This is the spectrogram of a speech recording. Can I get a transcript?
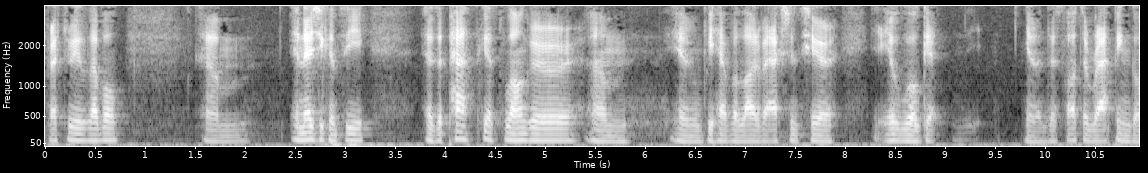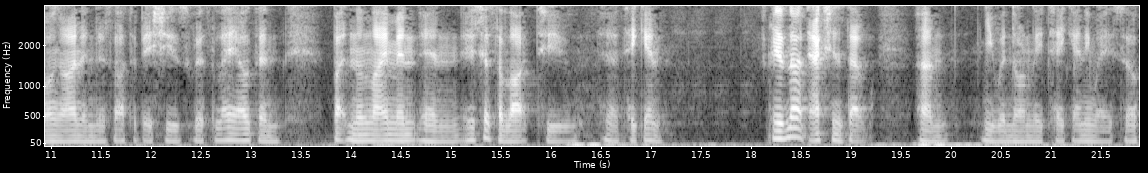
directory level. Um, and as you can see, as the path gets longer, um, and we have a lot of actions here, it will get, you know, there's lots of wrapping going on and there's lots of issues with layouts and button alignment, and it's just a lot to uh, take in. It's not actions that um, you would normally take anyway. So,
